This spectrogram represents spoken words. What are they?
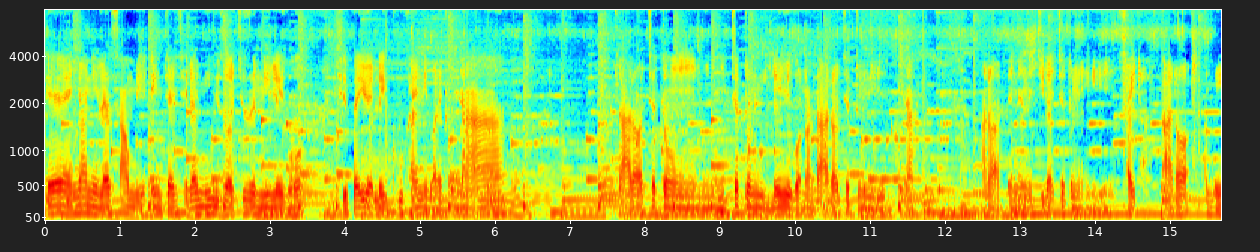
ကဲညနေလဲစောင်းပြီးအိမ်ပြန်ချင်တဲ့နီးပြီးဆိုတော့ချစ်စနီးလေးကိုချစ်ပဲရွက်လေးခူးခိုင်းနေပါတယ်ခင်ဗျာဒါတော့ချက်တုံချက်တုံကြီးလေးတွေပေါ့နော်ဒါတော့ချက်တုံကြီးလေးခင်ဗျာအဲ့တော့အပင်နဲ့ကြည့်လိုက်ချက်တုံကြီးစိုက်တာဒါတော့အမေ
